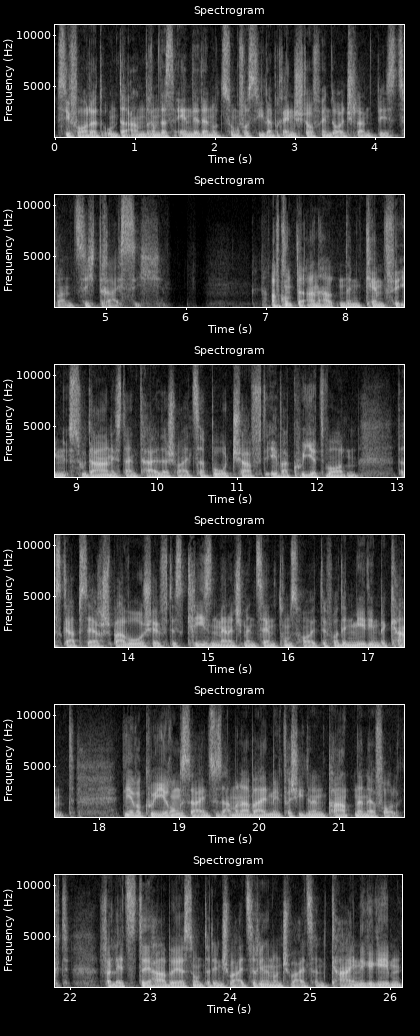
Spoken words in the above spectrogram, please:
Sie fordert unter anderem das Ende der Nutzung fossiler Brennstoffe in Deutschland bis 2030. Aufgrund der anhaltenden Kämpfe in Sudan ist ein Teil der Schweizer Botschaft evakuiert worden. Das gab Serge Pavot, Chef des Krisenmanagementzentrums, heute vor den Medien bekannt. Die Evakuierung sei in Zusammenarbeit mit verschiedenen Partnern erfolgt. Verletzte habe es unter den Schweizerinnen und Schweizern keine gegeben.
